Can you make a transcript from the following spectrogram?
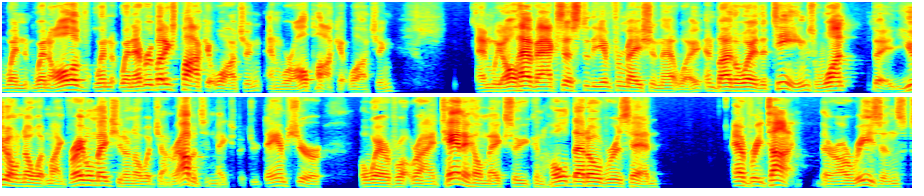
when when all of when when everybody's pocket watching, and we're all pocket watching, and we all have access to the information that way. And by the way, the teams want the, you don't know what Mike Vrabel makes, you don't know what Jon Robinson makes, but you're damn sure aware of what Ryan Tannehill makes, so you can hold that over his head every time. There are reasons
